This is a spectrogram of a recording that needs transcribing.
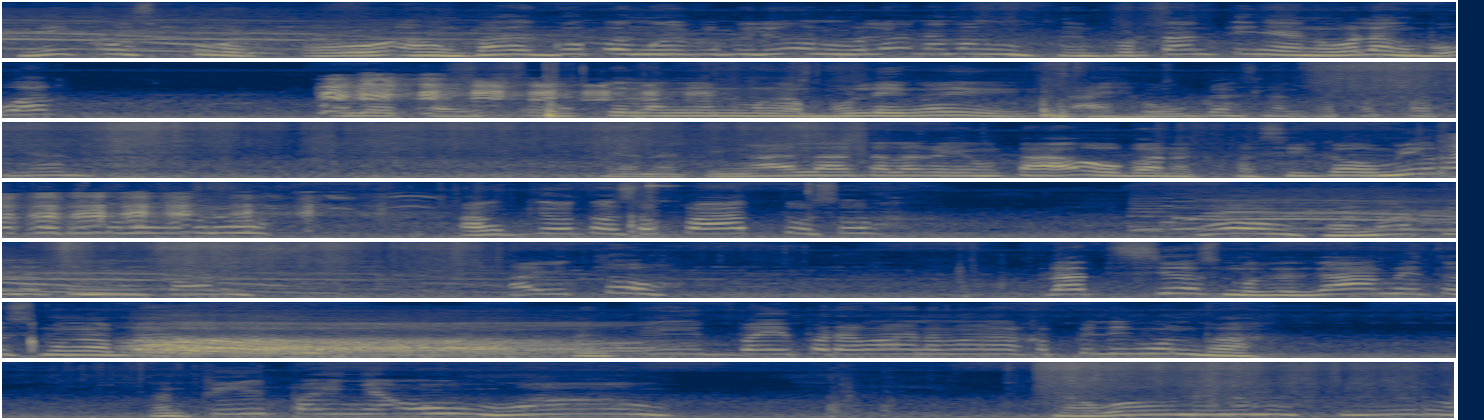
Nico Sport. Oh, ang bago pa mga kapilion. Wala namang, importante niyan, walang buak. Ano kay, okay lang yan mga buling, oy. Ay, hugas lang katapat niyan. Yan, natingala talaga yung tao ba? Nagpasigaw. Meron pa dito mga. Ang cute ng sapatos, oh. Wow, hanapin natin yung Paris. Ah, ito. Shoes, magagamit sa mga bag. Ang tibay para mga mga kapilingon ba? Ang tibay niya, oh wow. Nawaw na naman siguro.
